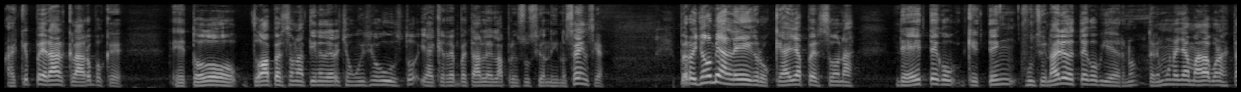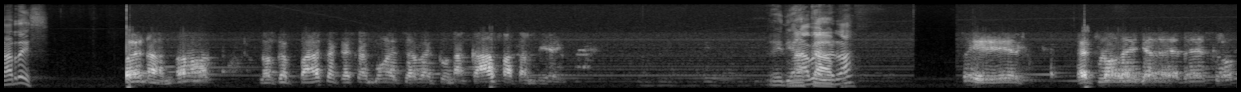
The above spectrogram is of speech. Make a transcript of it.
hay que esperar, claro, porque eh, todo, toda persona tiene derecho a un juicio justo y hay que respetarle la presunción de inocencia. Pero yo me alegro que haya personas de este que estén funcionarios de este gobierno. Tenemos una llamada. Buenas tardes. Buenas, no. Lo que pasa es que esa mujer se ve con una capa también. Eh, Diana ¿verdad? Sí, el, flor de ella de eso.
